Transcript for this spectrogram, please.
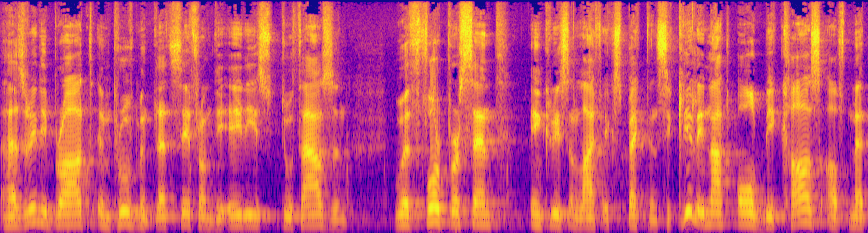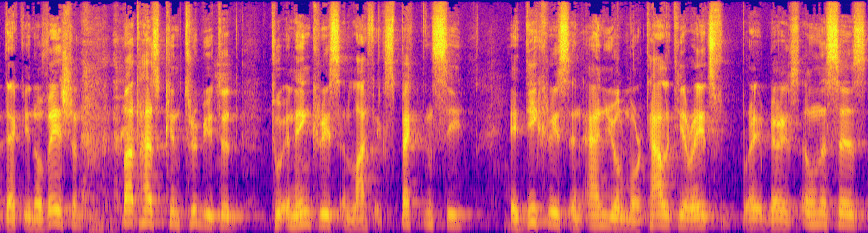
has really brought improvement, let's say from the 80s, to 2000, with 4% increase in life expectancy. Clearly, not all because of medtech innovation, but has contributed to an increase in life expectancy, a decrease in annual mortality rates for various illnesses,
